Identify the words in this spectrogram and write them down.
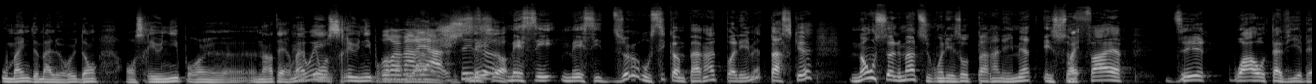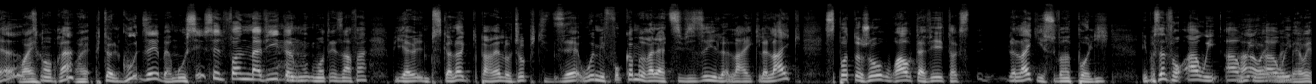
ou même de malheureux. Donc, on se réunit pour un, un enterrement, Ben oui. puis on se réunit pour, Pour un mariage, c'est Mais, ça. mais c'est, mais c'est dur aussi comme parent de ne pas les mettre parce que non seulement tu vois les autres parents les mettre et se Ouais. faire dire Waouh, ta vie est belle, Ouais. tu comprends? Ouais. Puis tu as le goût de dire ben, Moi aussi, c'est le fun de ma vie, de montrer les enfants. Puis il y avait une psychologue qui parlait l'autre jour puis qui disait Oui, mais il faut comme relativiser le like. Le like, c'est pas toujours Waouh, ta vie est tox- Le like est souvent poli. Les personnes font Ah oui, ah oui, Ah ah, oui, oui. oui, ben oui,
